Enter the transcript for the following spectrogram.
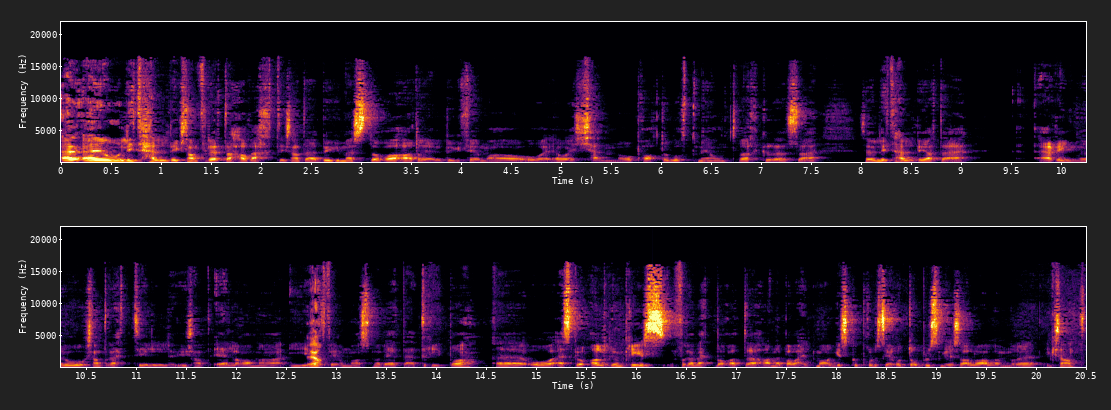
Jeg er jo litt heldig at jeg har vært jeg er byggmester og har drevet byggefirma, og, og jeg kjenner og prater godt med håndverkere. Så jeg, så jeg er jo litt heldig at jeg, jeg ringer jo sant, rett til sant, en eller annen i Ja. et firma som jeg vet er dritbra. eh, Og jeg spør aldri om pris, for jeg vet bare at eh, han er bare helt magisk og produserer dobbelt så mye som alle, alle andre. ikke sant?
